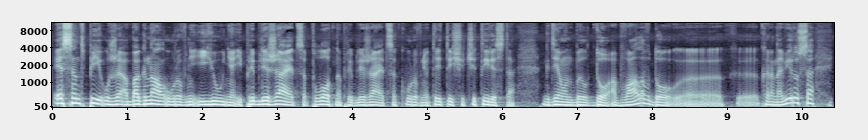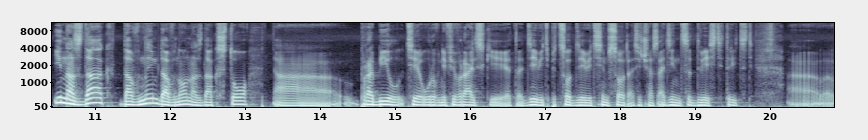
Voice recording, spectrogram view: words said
S&P уже обогнал уровни июня и приближается, плотно приближается к уровню 3400, где он был до обвалов, до э, коронавируса. И NASDAQ давным-давно, NASDAQ 100 а, пробил те уровни февральские, это 9500, 9700, а сейчас 11230. А,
